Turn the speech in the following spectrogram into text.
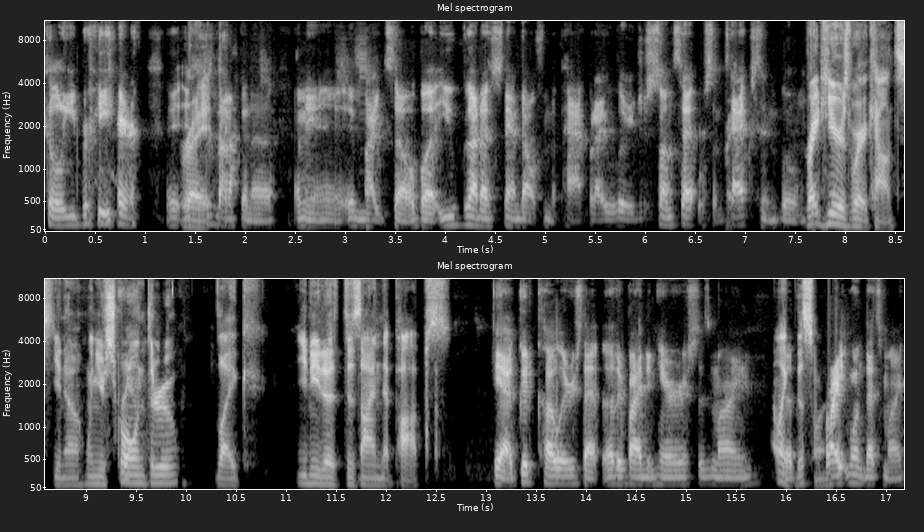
Calibri or it, right. it's not gonna. I mean, it, might sell, but you gotta stand out from the pack. But I literally just sunset with some text and boom. Right here is where it counts. You know, when you're scrolling yeah. through, like you need a design that pops yeah, good colors. That other Biden Harris is mine. I like the this one. Bright one, that's mine.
